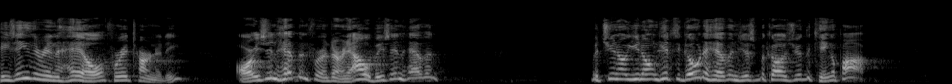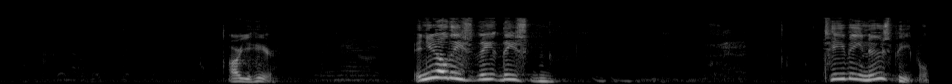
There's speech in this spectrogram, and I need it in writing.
He's either in hell for eternity or he's in heaven for eternity. I hope he's in heaven. But you know, you don't get to go to heaven just because you're the king of pop. Are you here? And you know these, these, TV news people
